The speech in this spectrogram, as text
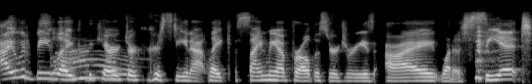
I would be wow. like the character Cristina, like sign me up for all the surgeries. I want to see it.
